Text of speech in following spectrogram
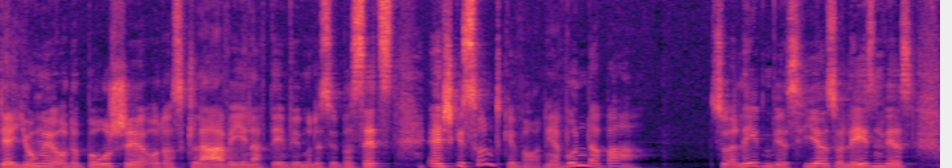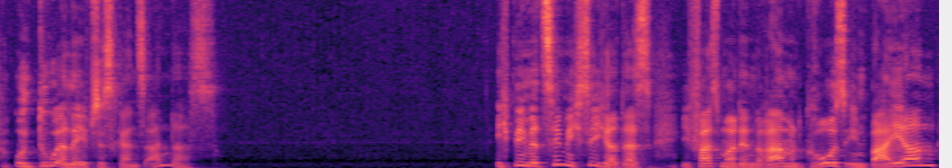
Der Junge oder Bursche oder Sklave, je nachdem, wie man das übersetzt, er ist gesund geworden. Ja, wunderbar. So erleben wir es hier, so lesen wir es. Und du erlebst es ganz anders. Ich bin mir ziemlich sicher, dass, ich fasse mal den Rahmen groß, in Bayern,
